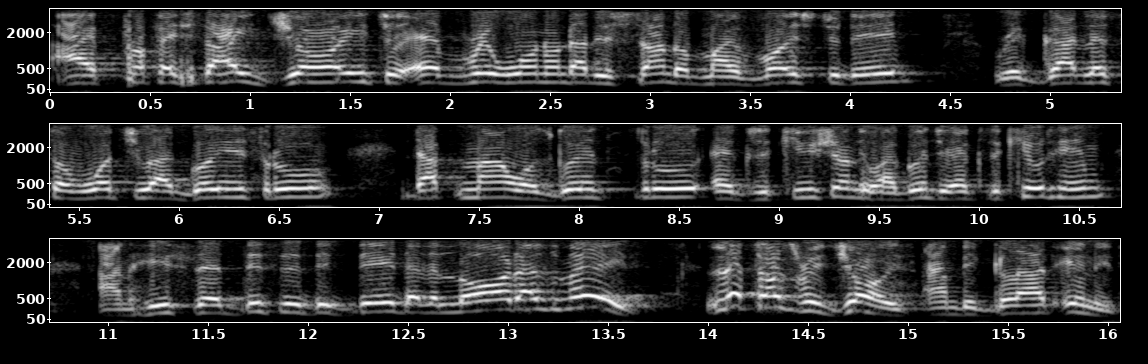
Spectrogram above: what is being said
I prophesy joy to everyone under the sound of my voice today, regardless of what you are going through. That man was going through execution. They were going to execute him. And he said, This is the day that the Lord has made. Let us rejoice and be glad in it.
